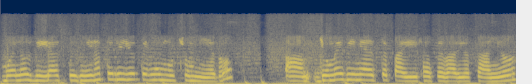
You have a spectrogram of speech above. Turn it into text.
buenos días. Pues mira Terry, yo tengo mucho miedo. Am, yo me vine a este país hace varios años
